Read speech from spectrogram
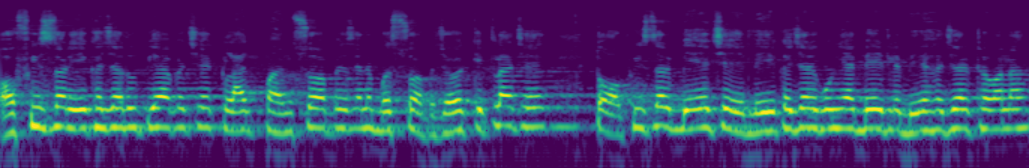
ઓફિસર એક હજાર રૂપિયા આપે છે, ક્લાર્ક પાંચસો આપે છે અને બસો આપે છે. હવે કેટલા છે? તો ઓફિસર બે છે એટલે એક હજાર ગુણ્યા બે એટલે બે હજાર થવાના.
